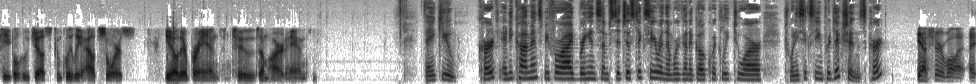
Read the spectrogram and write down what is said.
people who just completely outsource, you know, their brand to some hired hand. Thank you. Kurt, any comments before I bring in some statistics here, and then we're going to go quickly to our 2016 predictions. Kurt? Yeah, sure. Well, I,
